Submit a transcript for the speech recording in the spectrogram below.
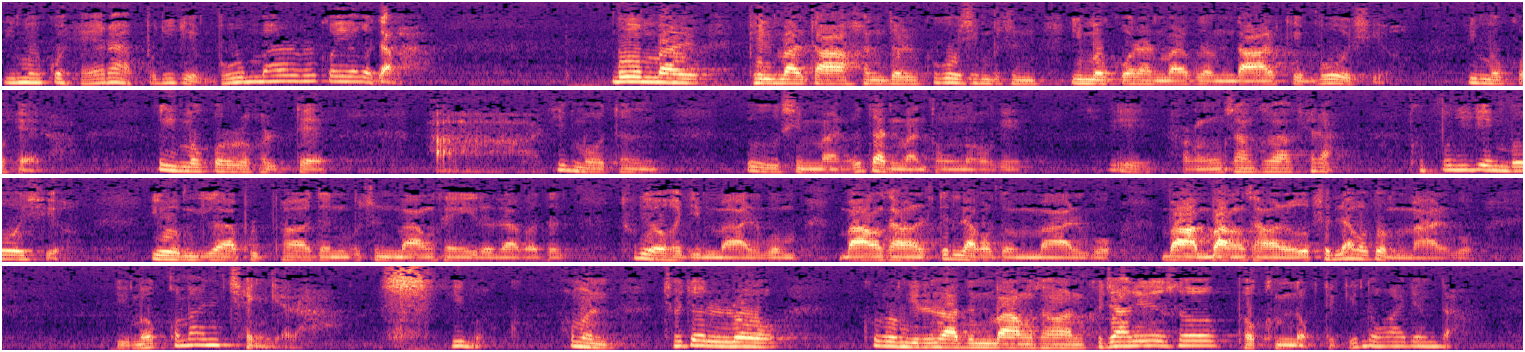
이먹고 해라 뿐이지. 뭔 말을 할 거야, 거다가. 뭔 말, 별말 다 한들 그것이 무슨 이목고라는 말보다 나을 게 무엇이요? 이목고 해라. 그 이목고를 할 때 아지 못한 그 의심만 의단만 동로하게 항상 그각해라. 그뿐이지 무엇이요? 염기가 불파하든 무슨 망상이 일어나거든 두려워하지 말고 망상을 뜰라고도 말고 망상을 없애려고도 말고 이먹고만 챙겨라. 이먹고 하면 저절로 그럼 일어나던 망상은 그 자리에서 버금 녹득이 녹아진다.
